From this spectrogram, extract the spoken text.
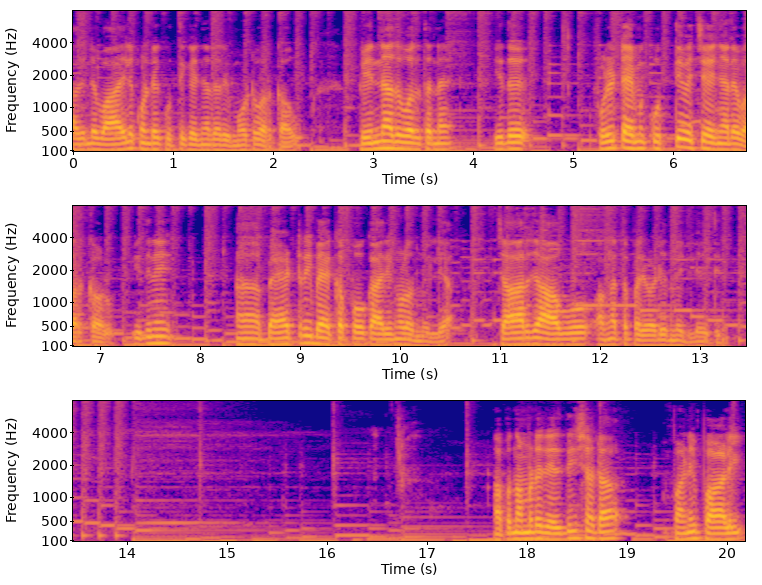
അതിന്റെ വായിൽ കൊണ്ടുപോയി കുത്തിക്കഴിഞ്ഞാൽ റിമോട്ട് വർക്കാവും പിന്നെ അതുപോലെ തന്നെ ഇത് ഫുൾ ടൈം കുത്തി വെച്ച് കഴിഞ്ഞാലേ വർക്കാവുള്ളൂ ഇതിന് ബാറ്ററി ബാക്കപ്പോ കാര്യങ്ങളൊന്നുമില്ല ചാർജ് ആവോ അങ്ങനത്തെ പരിപാടിയൊന്നും ഇല്ല ഇതിന്. അപ്പം നമ്മുടെ രതീഷ് ചേട്ടാ പണി പാളി.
